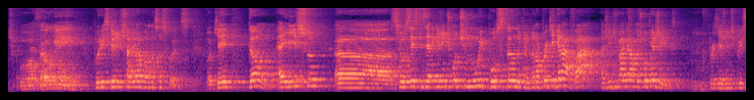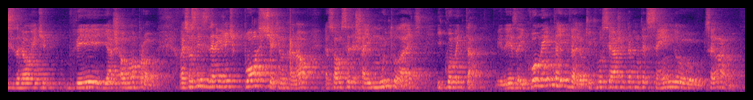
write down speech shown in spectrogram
Tipo, foi Exatamente. alguém. Por isso que a gente tá gravando essas coisas, ok? Então, é isso. Ah, se vocês quiserem que a gente continue postando aqui no canal, porque gravar, a gente vai gravar de qualquer jeito. Porque a gente precisa realmente ver e achar alguma prova. Mas se vocês quiserem que a gente poste aqui no canal, é só você deixar aí muito like e comentar, beleza? E comenta aí, velho, o que, que você acha que tá acontecendo, sei lá, mano.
